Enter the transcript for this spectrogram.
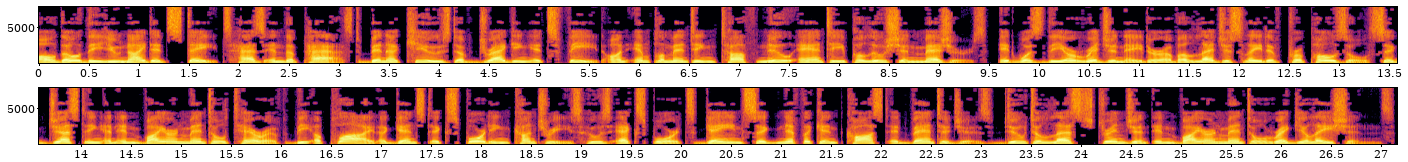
Although the United States has in the past been accused of dragging its feet on implementing tough new anti-pollution measures, it was the originator of a legislative proposal suggesting an environmental tariff be applied against exporting countries whose exports gain significant cost advantages due to less stringent environmental regulations.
